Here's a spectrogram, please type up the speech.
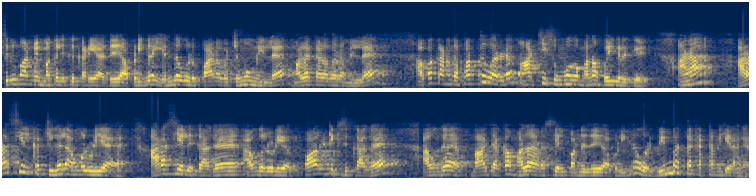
சிறுபான்மை மக்களுக்கு கிடையாது அப்படிங்கிற எந்த ஒரு பாரபட்சமும் இல்லை மத கலவரம் இல்லை. அப்போ கடந்த பத்து வருடம் ஆட்சி சுமூகமாக தான் போய்கிருக்கு ஆனால் அரசியல் கட்சிகள் அவங்களுடைய அரசியலுக்காக அவங்களுடைய பாலிடிக்ஸுக்காக அவங்க பாஜக மத அரசியல் பண்ணுது அப்படிங்கிற ஒரு பிம்பத்தை கட்டமைக்கிறாங்க.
